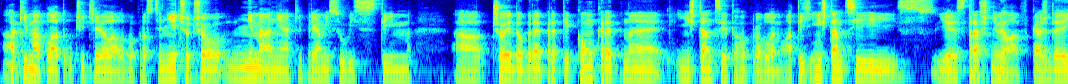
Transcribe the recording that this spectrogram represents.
aký má plat učiteľ, alebo proste niečo, čo nemá nejaký priamy súvis s tým, čo je dobré pre tie konkrétne inštancie toho problému. A tých inštancií je strašne veľa. V každej,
